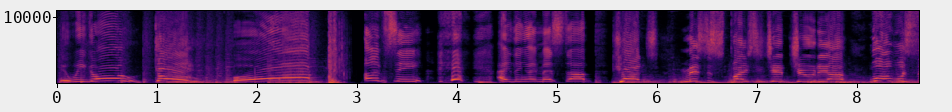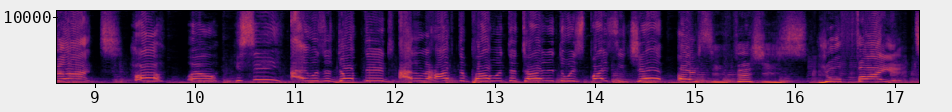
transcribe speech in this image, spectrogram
here we go. Go. Oh, oopsie. I think I messed up. Cut. Mr. Spicy Chip Jr., what was that? Oh, well, you see, I was adopted. I don't have the power to turn into a spicy chip. I see fishies. You're fired.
